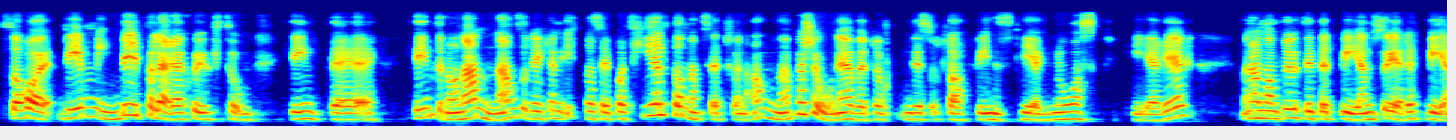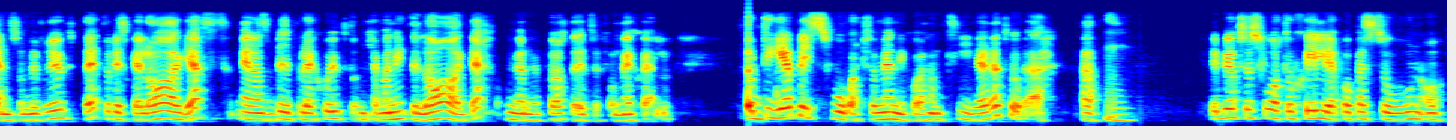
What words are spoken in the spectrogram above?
så har det är min bipolära sjukdom. Det är inte det är inte någon annan, så det kan yttra sig på ett helt annat sätt för en annan person, även om det såklart finns diagnoskriterier. Men har man brutit ett ben så är det ett ben som är brutet och det ska lagas. Medan bipolär sjukdom kan man inte laga, om jag nu pratar utifrån mig själv. Och det blir svårt för människor att hantera tror jag. Att mm. Det blir också svårt att skilja på person och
